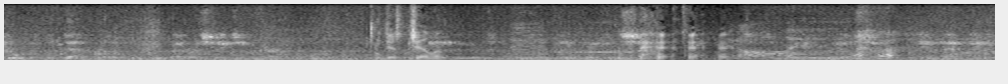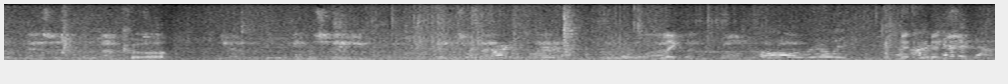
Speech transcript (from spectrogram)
truly the death blow for the Confederate States of America. Just chilling. Chattanooga was known for being the south. And all and and that natural passes from the mountains. Cool. Chattanooga became the staging point. Famous What part of Florida? Florida? Lakeland. Oh, really? I'm headed that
